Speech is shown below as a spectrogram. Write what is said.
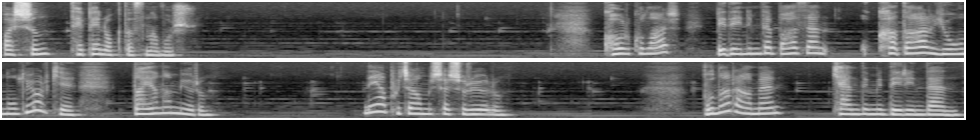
Başın tepe noktasına vur. korkular bedenimde bazen o kadar yoğun oluyor ki dayanamıyorum. Ne yapacağımı şaşırıyorum. Buna rağmen kendimi derinden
